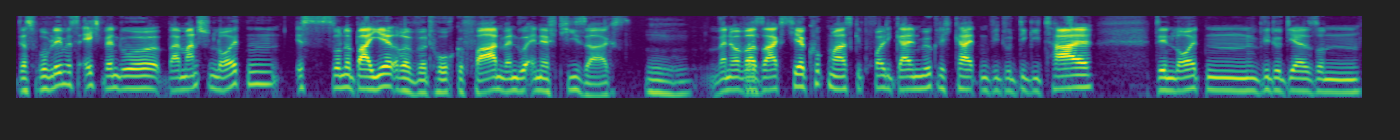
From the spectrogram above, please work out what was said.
das Problem ist echt, wenn du bei manchen Leuten ist so eine Barriere wird hochgefahren, wenn du NFT sagst. Mhm. Wenn du aber sagst, hier guck mal, es gibt voll die geilen Möglichkeiten, wie du digital den Leuten, wie du dir so einen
